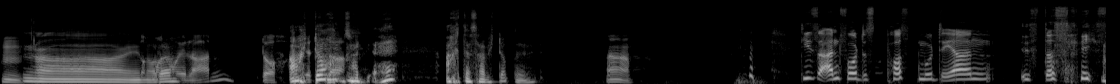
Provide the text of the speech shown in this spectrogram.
Hm. Nein, Nochmal oder? neu laden? Doch. Ach doch, das hat, hä? Ach, das habe ich doppelt. Ah. Diese Antwort ist postmodern. Ist das nächste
